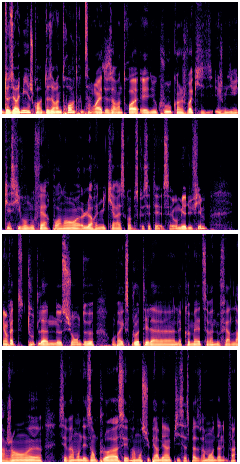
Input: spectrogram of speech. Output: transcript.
2h30, hein, je crois. 2h23, un truc comme ça. Ouais, 2h23. Et du coup, quand je vois qu'ils. Je me dis, mais qu'est-ce qu'ils vont nous faire pendant euh, l'heure et demie qui reste, quoi? Parce que c'était c'est au milieu du film. Et en fait, toute la notion de on va exploiter la, la comète, ça va nous faire de l'argent, euh, c'est vraiment des emplois, c'est vraiment super bien, et puis ça se passe vraiment au dernier. Enfin,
